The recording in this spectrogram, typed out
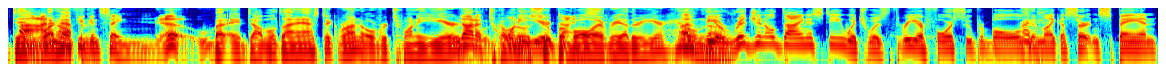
did Ah, I don't know if you can say no. But a double dynastic run over 20 years? Not a going to a 20-year Super Bowl dynasty. every other year? Hell Uh, no. The original dynasty, which was three or four Super Bowls in like a certain span,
